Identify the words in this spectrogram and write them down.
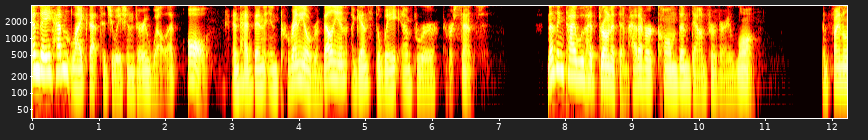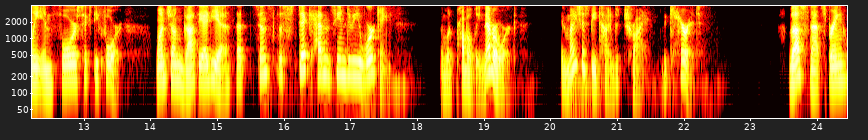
and they hadn't liked that situation very well at all, and had been in perennial rebellion against the Wei Emperor ever since. Nothing Taiwu had thrown at them had ever calmed them down for very long. And finally, in 464, Cheng got the idea that since the stick hadn't seemed to be working, and would probably never work, it might just be time to try the carrot. Thus, that spring,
